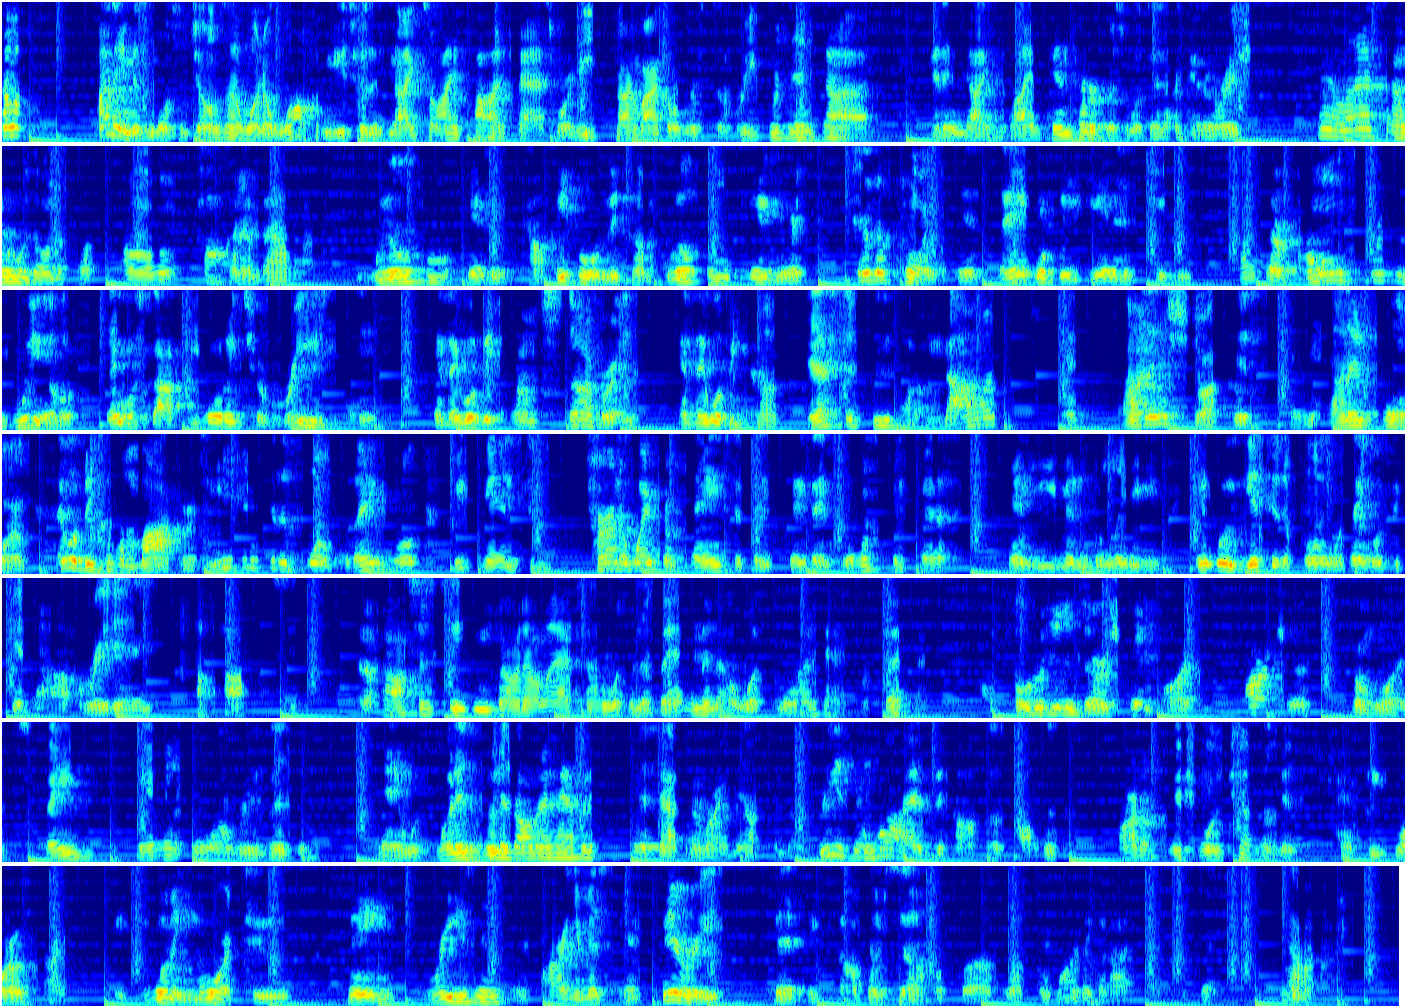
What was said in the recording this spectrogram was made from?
Hello, my name is Milton Jones, and I want to welcome you to the Ignite to Life podcast, where each time I go is to represent God and ignite life and purpose within our generation. And last time we was on the phone talking about willful ignorance, how people will become willfully ignorant to the point is they will begin to of their own free will, they will stop yielding to reasoning and they will become stubborn and they will become destitute of knowledge and uninstructed and uninformed. They will become mockers, even to the point where they will begin to turn away from things that they say they once confessed and even believed. It will get to the point where they will begin to operate in apostasy. An apostasy we found out last time was an abandonment of what one has professed a total desertion or departure from one's faith and or religion. And what is when is all that happening? It's happening right now. And the reason why is because of all this artificial intelligence and people are, are yielding more to being reasons and arguments and theories that exalt themselves above what the word of God has to say. Now,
